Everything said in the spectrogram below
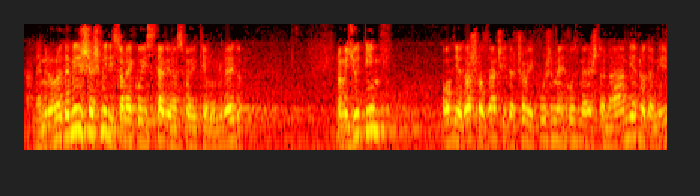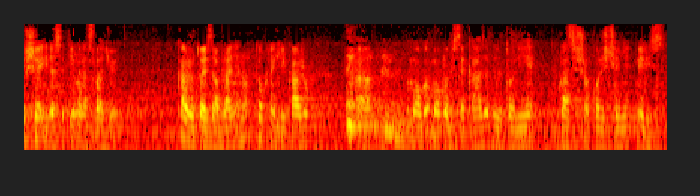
A neminovno da mirišeš miris onaj koji stavio na svoje tijelo u redu. No međutim, ovdje je došlo znači da čovjek uzme, uzme nešto namjerno da miriše i da se time naslađuje. Kažu to je zabranjeno, dok neki kažu a, moglo, moglo bi se kazati da to nije klasično korišćenje mirisa.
